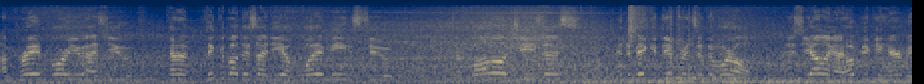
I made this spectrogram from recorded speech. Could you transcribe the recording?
I'm praying for you as you kind of think about this idea of what it means to, to follow Jesus and to make a difference in the world. I'm just yelling. I hope you can hear me.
